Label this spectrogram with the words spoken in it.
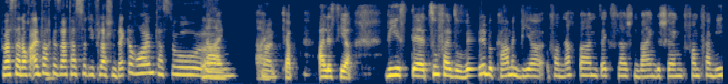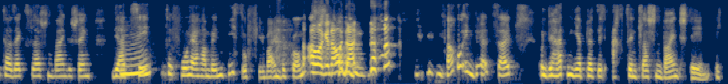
Du hast dann auch einfach gesagt, hast du die Flaschen weggeräumt? Hast du? Nein, ähm, nein. nein. ich habe alles hier. Wie es der Zufall so will, bekamen wir vom Nachbarn sechs Flaschen Wein geschenkt, vom Vermieter sechs Flaschen Wein geschenkt. Jahrzehnte mhm. vorher haben wir nicht so viel Wein bekommen. Aber genau dann. genau in der Zeit. Und wir hatten hier plötzlich 18 Flaschen Wein stehen. Ich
